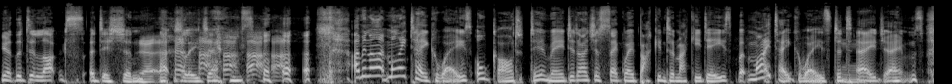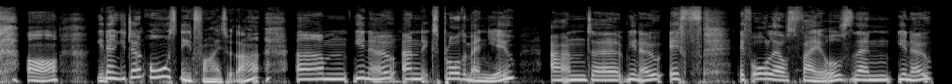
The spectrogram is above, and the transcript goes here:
yeah, the deluxe edition, Yeah. actually, James. I mean, like my takeaways. Oh God, dear me, did I just segue back into Mackie D's? But my takeaways today, James, are you know you don't always need fries with that. Um, you know, and explore the menu And uh, you know, if if all else fails, then you know.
